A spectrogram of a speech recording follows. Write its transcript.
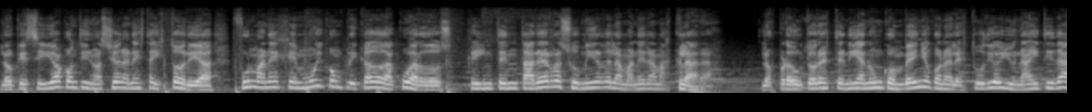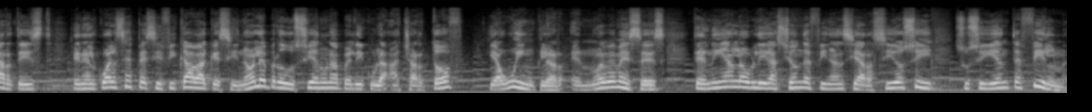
Lo que siguió a continuación en esta historia fue un maneje muy complicado de acuerdos que intentaré resumir de la manera más clara. Los productores tenían un convenio con el estudio United Artists en el cual se especificaba que si no le producían una película a Chartov y a Winkler en nueve meses, tenían la obligación de financiar sí o sí su siguiente film,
